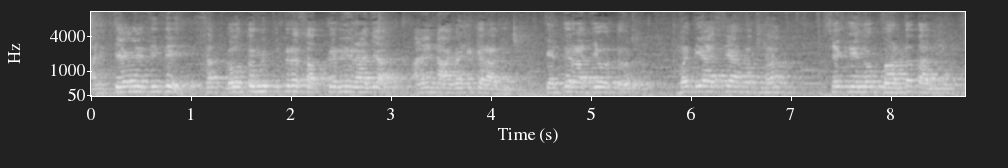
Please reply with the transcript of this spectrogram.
आणि त्यावेळेस तिथे सा- गौतमीपुत्र सातकर्णी राजा आणि नागालिका राजी त्यांचं राज्य होतं. मध्य आशियामधनं शेख हे लोक भारतात आले.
